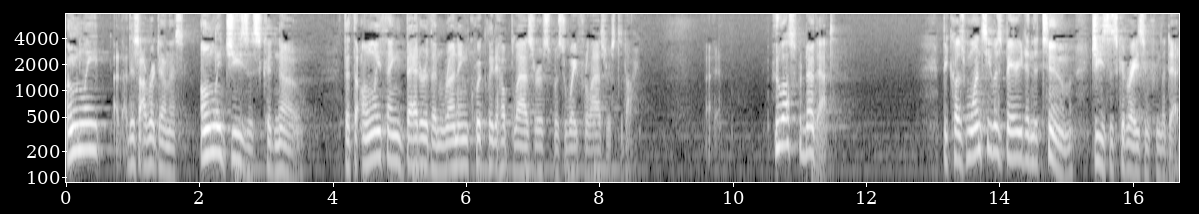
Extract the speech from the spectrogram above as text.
Only, this, I wrote down this, only Jesus could know that the only thing better than running quickly to help Lazarus was to wait for Lazarus to die. Who else would know that? Because once he was buried in the tomb, Jesus could raise him from the dead.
